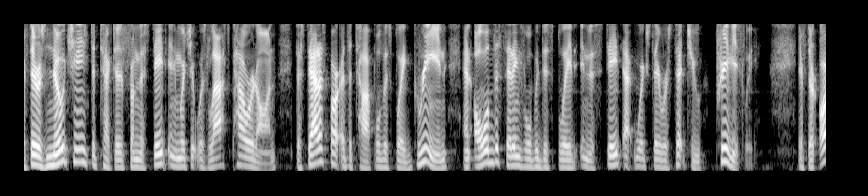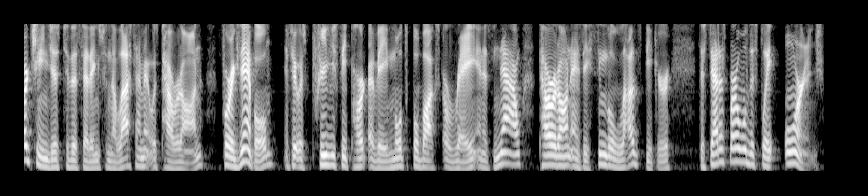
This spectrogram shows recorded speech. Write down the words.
If there is no change detected from the state in which it was last powered on, the status bar at the top will display green and all of the settings will be displayed in the state at which they were set to previously. If there are changes to the settings from the last time it was powered on, for example, if it was previously part of a multiple box array and is now powered on as a single loudspeaker, the status bar will display orange.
